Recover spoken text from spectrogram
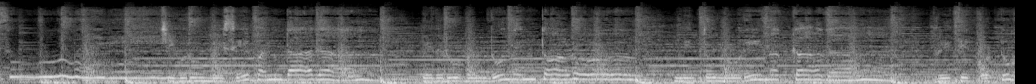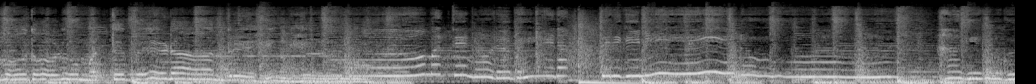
ಸುಮ್ಮನೆ ಚಿಗುರು ಮೀಸೆ ಬಂದಾಗ ಎದುರು ಬಂದು ನಿಂತಾಳು ನಿಂತು ನೋಡಿ ನಕ್ಕಾಗ ಪ್ರೀತಿ ಕೊಟ್ಟು ಹೋದೋಳು ಮತ್ತೆ ಬೇಡ ಅಂದ್ರೆ ಹಿಂಗೆ ಹೇಳು? ಮತ್ತೆ ನೋಡಬೇಡ ತಿರುಗಿ ನೀರು ಹಾಗೆ ಹೋಗು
